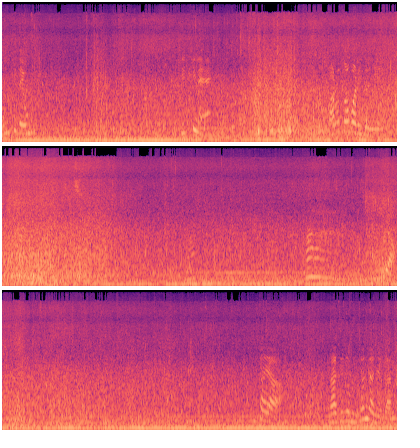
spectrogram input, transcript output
용치대 용 지치네 바로 떠버리더니 어? 아 누구야 스타야 나 지금 전자녀가 안 돼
